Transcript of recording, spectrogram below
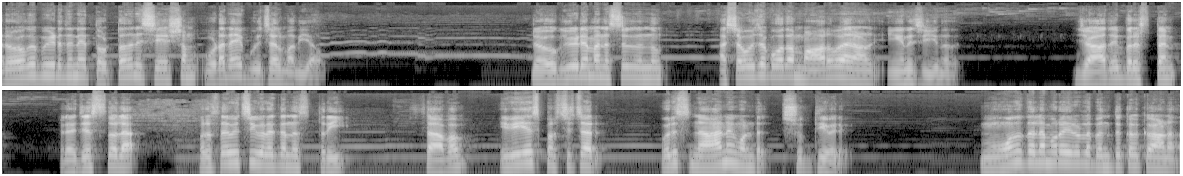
രോഗപീഡിതനെ തൊട്ടതിന് ശേഷം ഉടനെ കുളിച്ചാൽ മതിയാവും. രോഗിയുടെ മനസ്സിൽ നിന്നും അശൗചബോധം മാറുവാനാണ് ഇങ്ങനെ ചെയ്യുന്നത്. ജാതി ഭ്രഷ്ടൻ രജസ്വല പ്രസവിച്ചു കിടക്കുന്ന സ്ത്രീ ശവം ഇവയെ സ്പർശിച്ചാൽ ഒരു സ്നാനം കൊണ്ട് ശുദ്ധി വരും. മൂന്ന് തലമുറയിലുള്ള ബന്ധുക്കൾക്കാണ്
